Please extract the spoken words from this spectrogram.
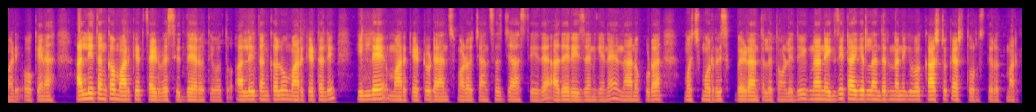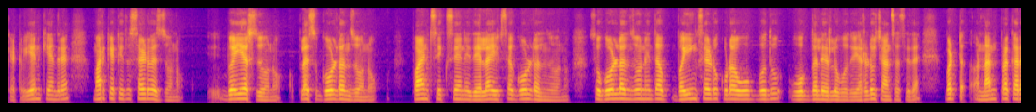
ಮಾಡಿ ಓಕೆನಾ ಅಲ್ಲಿ ತನಕ ಮಾರ್ಕೆಟ್ ಸೈಡ್ ವೇಸ್ ಇದ್ದೇ ಇರುತ್ತೆ ಇವತ್ತು. ಅಲ್ಲಿ ತನಕಲೂ ಮಾರ್ಕೆಟಲ್ಲಿ ಇಲ್ಲೇ ಮಾರ್ಕೆಟು ಡ್ಯಾನ್ಸ್ ಮಾಡೋ ಚಾನ್ಸಸ್ ಜಾಸ್ತಿ ಇದೆ. ಅದೇ ರೀಸನ್ಗೆ ನಾನು ಕೂಡ ಮಚ್ ಮೋರ್ ರಿಸ್ಕ್ ಬೇಡ ಅಂತಲೇ ತೊಗೊಂಡಿದ್ದು. ಈಗ ನಾನು ಎಕ್ಸಿಟ್ ಆಗಿರಲಿಲ್ಲ ಅಂದರೆ ನನಗೆ ಇವಾಗ ಕಾಸ್ಟ್ ಟು ಕ್ಯಾಶ್ ತೋರಿಸ್ತಿರುತ್ತೆ ಮಾರ್ಕೆಟು ಏನಕ್ಕೆ ಅಂದರೆ ಮಾರ್ಕೆಟ್ ಇದು sideways zone buyers zone plus golden zone point six ಏನಿದೆಯಲ್ಲ it's a golden zone so golden ಝೋನಿಂದ ಬೈಯಿಂಗ್ ಸೈಡು ಕೂಡ ಹೋಗ್ಬೋದು ಹೋಗ್ದಲ್ಲೇ ಇರ್ಬೋದು ಎರಡೂ ಚಾನ್ಸಸ್ ಇದೆ. ಬಟ್ ನನ್ನ ಪ್ರಕಾರ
